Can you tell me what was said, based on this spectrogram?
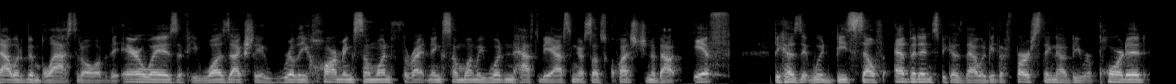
that would have been blasted all over the airways. If he was actually really harming someone threatening someone we wouldn't have to be asking ourselves question about if because it would be self-evident because that would be the first thing that would be reported.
